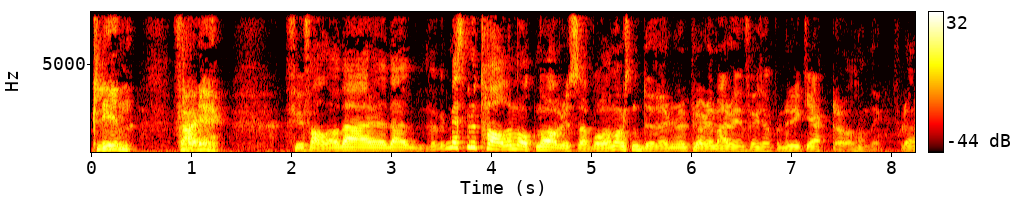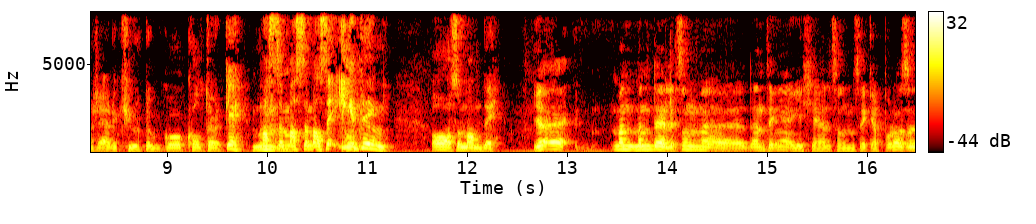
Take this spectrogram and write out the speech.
Clean. Ferdig. Fy faen. og Det er, det er den mest brutale måten å avruse seg på. Det er mange som dør når de prøver det med heroin, f.eks. De ryker hjertet og sånne ting. For det er så jævlig kult å gå cold turkey. Masse, masse, masse ingenting! Og også mandig. Ja, eh, men, men det er litt sånn eh, Den ting jeg ikke er helt sånn sikker på. Altså,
